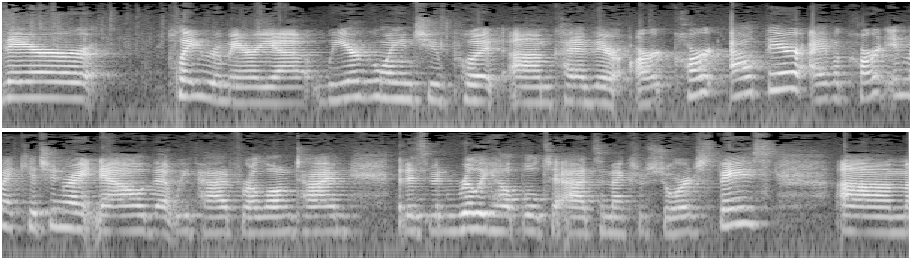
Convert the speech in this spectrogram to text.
their playroom area, we are going to put um, kind of their art cart out there. I have a cart in my kitchen right now that we've had for a long time that has been really helpful to add some extra storage space. Um,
